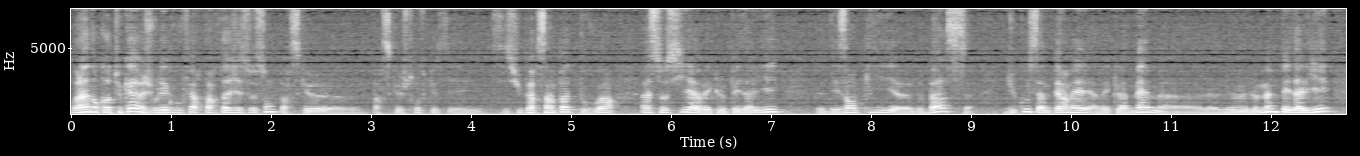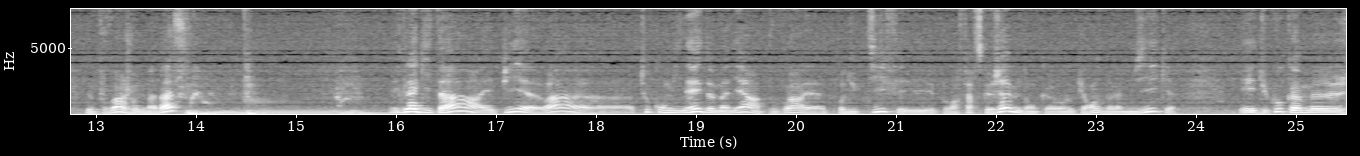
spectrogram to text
Voilà, donc en tout cas, je voulais vous faire partager ce son parce que, parce que je trouve que c'est super sympa de pouvoir associer avec le pédalier euh, des amplis euh, de basse. Du coup, ça me permet, avec même, euh, le, même pédalier, de pouvoir jouer de ma basse et de la guitare, et puis voilà, tout combiner de manière à pouvoir être productif et pouvoir faire ce que j'aime, donc en l'occurrence de la musique. Et du coup, comme euh, je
